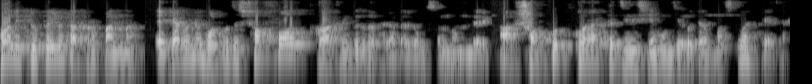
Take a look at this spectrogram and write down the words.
ফল একটু পেল তারপর পান না। এই কারণে বলব যে শপথ করা থেকে বিরত থাকা দরকার মুসলমানদের। আর শপথ করা একটা জিনিস এমন যে ওটা বাস্তবায়ন হয়ে যায়।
